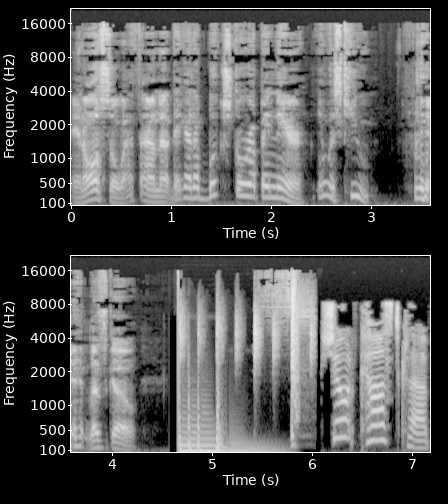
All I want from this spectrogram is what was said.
And also, I found out they got a bookstore up in there. It was cute. Let's go. Short Cast Club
